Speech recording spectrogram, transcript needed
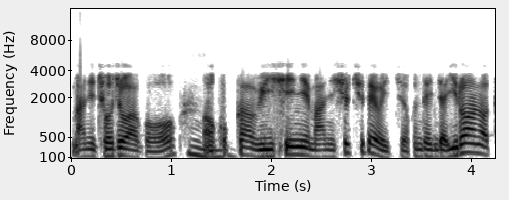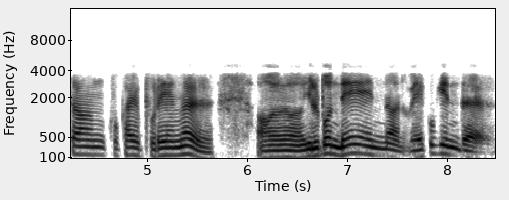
많이 저조하고 음. 어, 국가 위신이 많이 실추되어 있죠. 근데 이제 이러한 어떤 국가의 불행을 어 일본 내에 있는 외국인들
